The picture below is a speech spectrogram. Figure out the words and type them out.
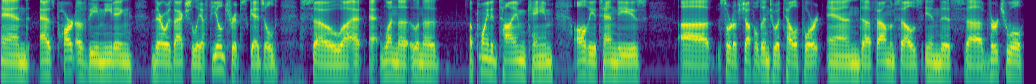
and as part of the meeting, there was actually a field trip scheduled. So uh, at, at when the when the appointed time came, all the attendees uh, sort of shuffled into a teleport and uh, found themselves in this uh, virtual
